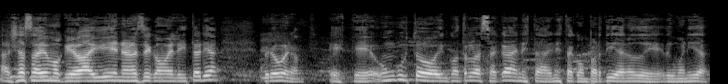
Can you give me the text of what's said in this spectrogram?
allá sabemos que va y viene, no sé cómo es la historia, pero bueno, este, un gusto encontrarlas acá en esta, en esta compartida ¿no? de humanidad.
